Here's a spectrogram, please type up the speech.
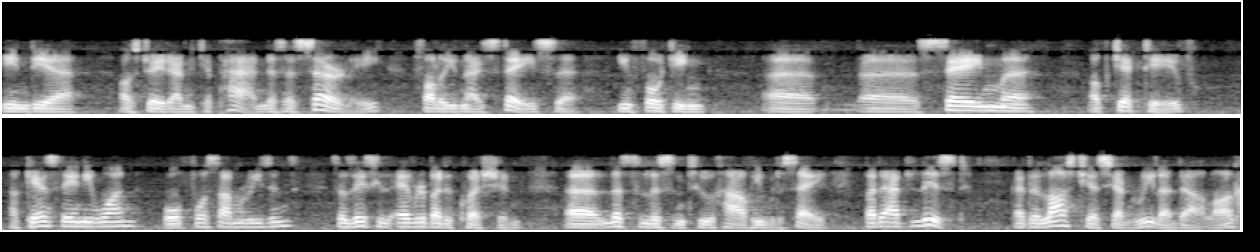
India, Australia, and Japan, necessarily follow the United States uh, in forging uh, same objective against anyone or for some reasons? So this is everybody's question. Uh, let's listen to how he would say. But at least at the last year's Shangri-La dialogue,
